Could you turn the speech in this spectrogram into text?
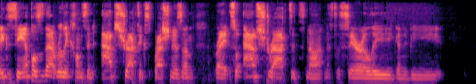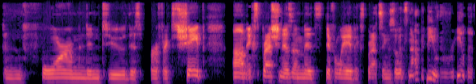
examples of that really comes in abstract expressionism, right? So abstract, it's not necessarily going to be conformed into this perfect shape. Um, expressionism, it's a different way of expressing. So it's not going to be realism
